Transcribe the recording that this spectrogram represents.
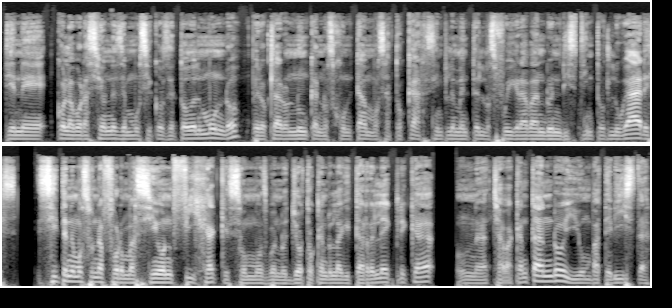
tiene colaboraciones de músicos de todo el mundo, pero claro, nunca nos juntamos a tocar, simplemente los fui grabando en distintos lugares. Sí tenemos una formación fija que somos, bueno, yo tocando la guitarra eléctrica, una chava cantando y un baterista.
